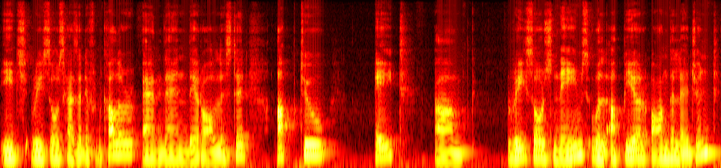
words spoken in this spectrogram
Each resource has a different color and then they're all listed up to eight um, resource names will appear on the legend.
